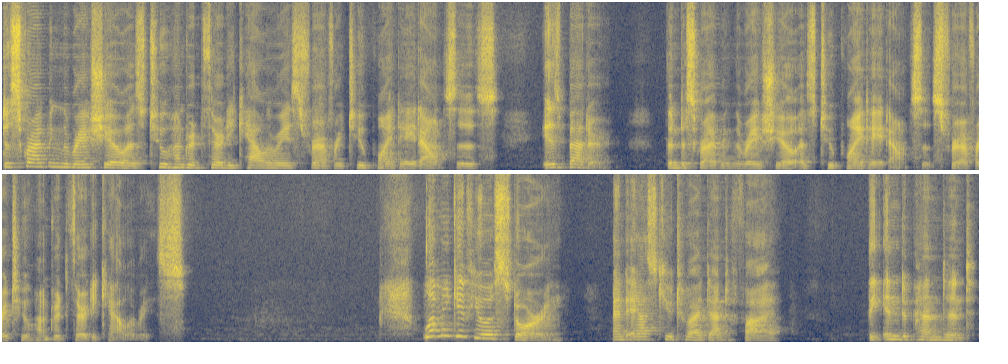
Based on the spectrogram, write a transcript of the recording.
describing the ratio as 230 calories for every 2.8 ounces is better than describing the ratio as 2.8 ounces for every 230 calories. Let me give you a story and ask you to identify the independent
